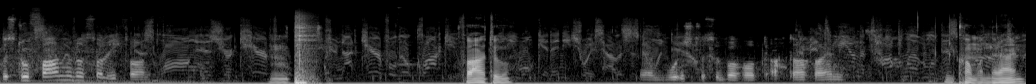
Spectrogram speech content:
Willst du fahren oder soll ich fahren? Hm, pff. Fahr du. Ja, wo ist das überhaupt? Ach, da rein. Wie kommt man rein?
